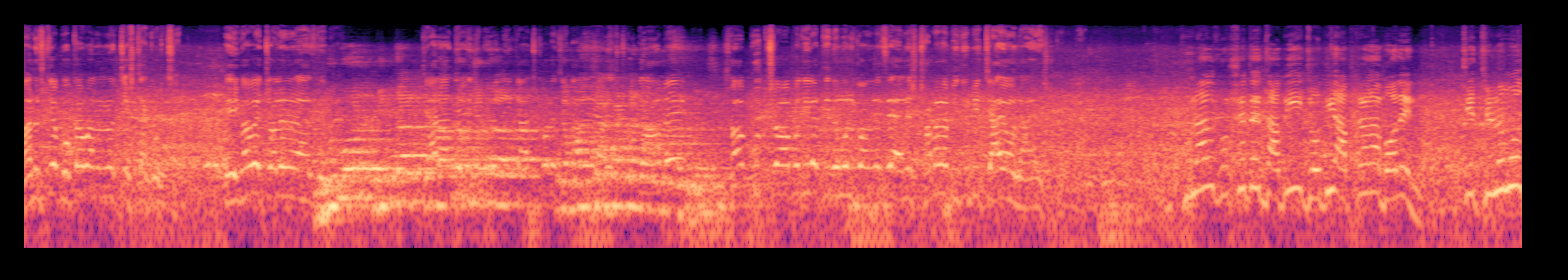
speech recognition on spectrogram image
মানুষকে বোকা বানানোর চেষ্টা করছে। এইভাবে চলে রাজনীতি। যারা কাজ করেছে হবে। সব বুথ সভাপতিরা তৃণমূল কংগ্রেসে অ্যারেস্ট হবে না, বিজেপি চায়ও না অ্যারেস্ট কুণাল ঘোষেদের দাবি যদি আপনারা বলেন যে তৃণমূল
